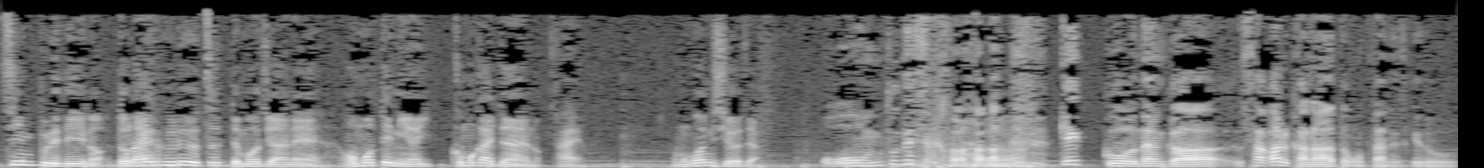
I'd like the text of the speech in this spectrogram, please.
シンプルでいいの。ドライフルーツって文字はね、表には一個も書いてないの。はい。もう5にしようじゃん。お、本当ですか、うん結構なんか、下がるかなと思ったんですけど。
